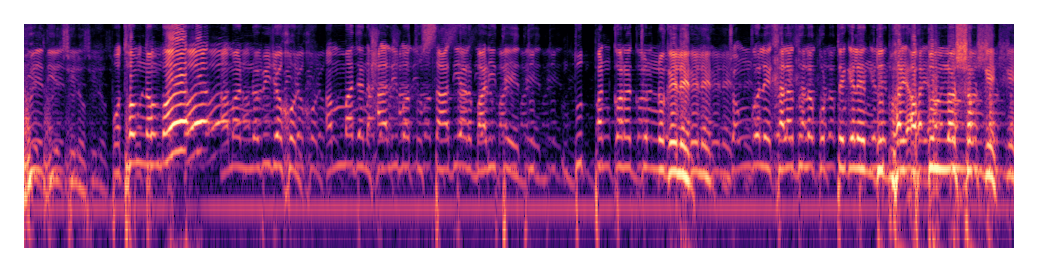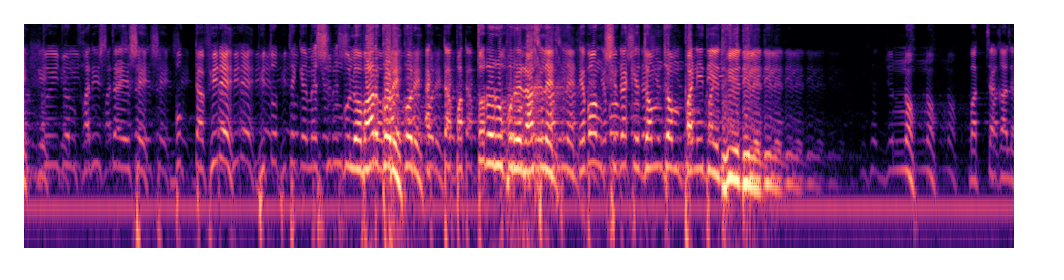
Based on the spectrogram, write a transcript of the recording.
ধুয়ে দিয়েছিল। প্রথম নম্বর আমার নবী যখন আম্মাজান হালিমাতুস সাদিয়ার বাড়িতে দুধ- পান করার জন্য গেলেন। জঙ্গলে খেলাধুলা করতে গেলেন দুধ ভাই আব্দুল্লাহর সঙ্গে। দুইজন ফারিস্তা এসে বুকটা ফিরে ভিতর থেকে মেশিনগুলো বার করে একটা পাত্রের উপরে রাখলেন এবং সেটাকে জমজম পানি দিয়ে ধুয়ে দিলেন। জন্য? বাচ্চাকালে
